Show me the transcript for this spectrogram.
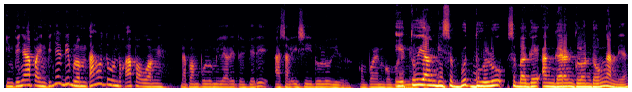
intinya apa intinya dia belum tahu tuh untuk apa uangnya 80 miliar itu jadi asal isi dulu gitu loh komponen-komponennya Itu yang disebut dulu sebagai anggaran gelondongan ya.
